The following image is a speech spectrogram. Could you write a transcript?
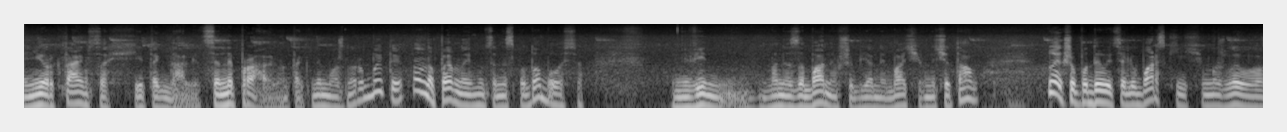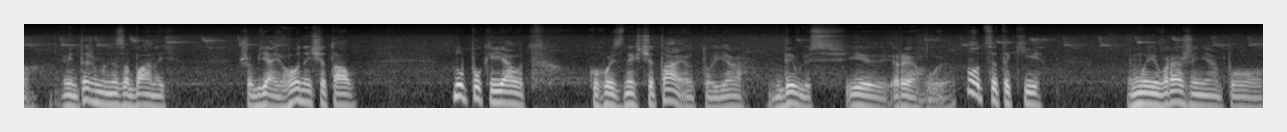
Нью-Йорк Таймсах і так далі. Це неправильно, так не можна робити. Ну, напевно, йому це не сподобалося. Він мене забанив, щоб я не бачив, не читав. Ну, якщо подивиться Любарський, можливо, він теж мене забанить, щоб я його не читав. Ну, поки я от когось з них читаю, то я дивлюсь і реагую. Ну, це такі мої враження по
